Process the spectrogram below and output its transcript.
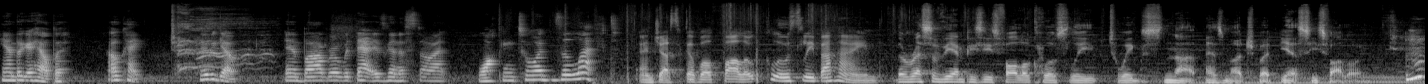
Hamburger helper. Okay, here we go. And Barbara, with that, is gonna start walking towards the left. And Jessica will follow closely behind. The rest of the NPCs follow closely. Twigs not as much, but yes, he's following.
